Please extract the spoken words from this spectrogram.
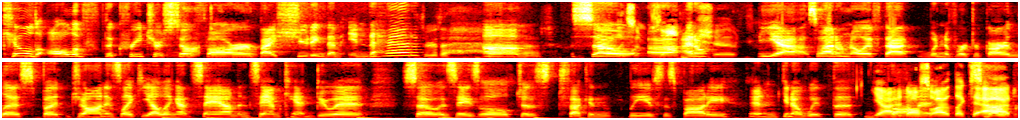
killed all of the creatures so Not far done that. by shooting them in the head. Through the head. Um, so like some uh, I don't. shit. Yeah, so I don't know if that wouldn't have worked regardless. But John is like yelling at Sam, and Sam can't do it. So Azazel just fucking leaves his body, and you know with the Yeah, and also I would like to smoke. add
